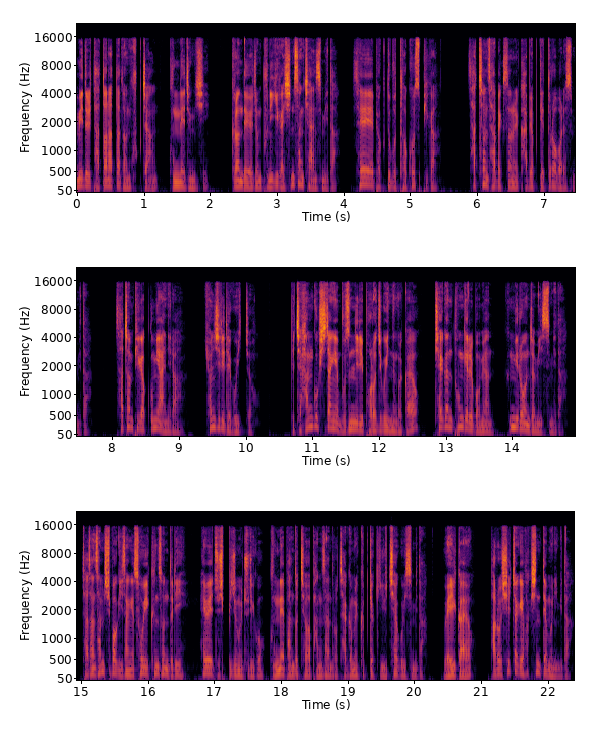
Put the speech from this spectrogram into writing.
재미들 다 떠났다던 국장, 국내 증시. 그런데 요즘 분위기가 심상치 않습니다. 새해 벽두부터 코스피가 4,400선을 가볍게 뚫어버렸습니다. 4,000피가 꿈이 아니라 현실이 되고 있죠. 대체 한국 시장에 무슨 일이 벌어지고 있는 걸까요? 최근 통계를 보면 흥미로운 점이 있습니다. 자산 30억 이상의 소위 큰 손들이 해외 주식 비중을 줄이고 국내 반도체와 방산으로 자금을 급격히 유치하고 있습니다. 왜일까요? 바로 실적의 확신 때문입니다.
